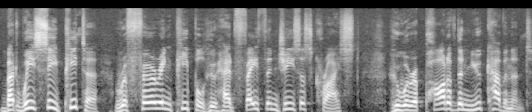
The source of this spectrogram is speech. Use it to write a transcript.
But we see Peter referring people who had faith in Jesus Christ, who were a part of the new covenant,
